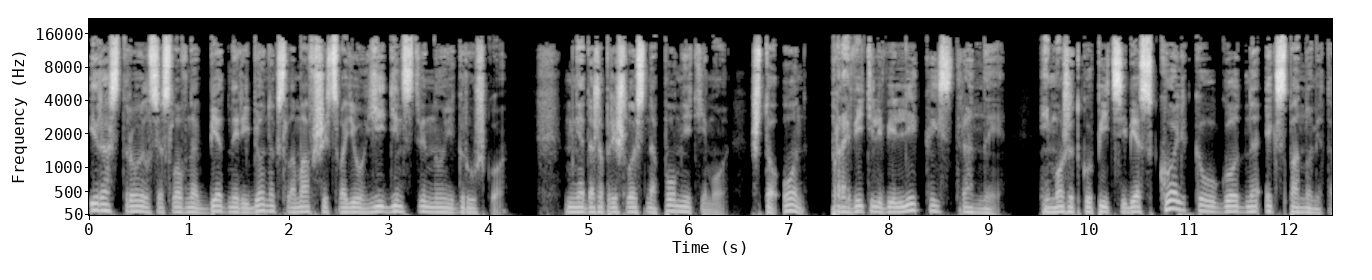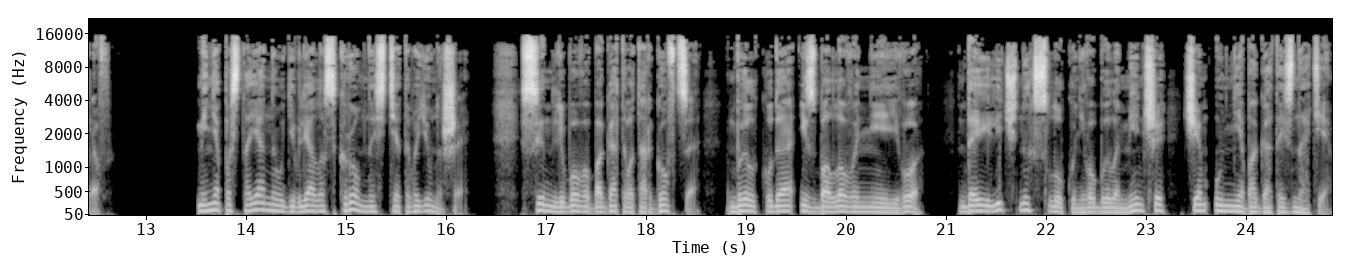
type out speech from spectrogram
и расстроился, словно бедный ребенок, сломавший свою единственную игрушку. Мне даже пришлось напомнить ему, что он правитель великой страны и может купить себе сколько угодно экспонометров. Меня постоянно удивляла скромность этого юноши. Сын любого богатого торговца был куда избалованнее его, да и личных слуг у него было меньше, чем у небогатой знати.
